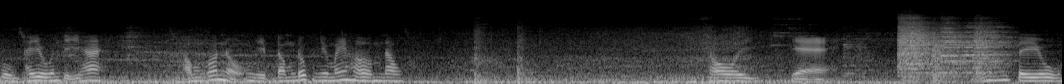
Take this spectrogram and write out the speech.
Buồn thiêu anh chị ha. Không có nhộn nhịp đông đúc như mấy hôm đâu. Thôi, chè bánh tiêu.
